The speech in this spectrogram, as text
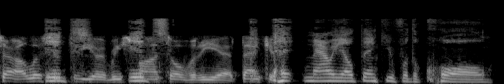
sir? I'll listen It's- to your response over the air. Thank you. Hey, Mario, thank you for the call.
